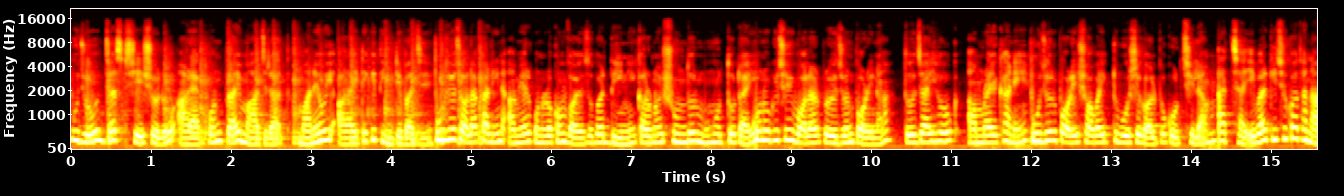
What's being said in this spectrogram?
Puja just শেষ হলো আর এখন প্রায় মাঝরাত মানে ওই আড়াই থেকে তিনটে বাজে। পুজো চলাকালীন আমি আর কোনো রকম ভয়েস ওভার দিইনি, কারণ ওই সুন্দর মুহূর্তটাই কোনো কিছুই বলার প্রয়োজন পড়ে না। তো যাই হোক, আমরা এখানে পুজোর পরে সবাই একটু বসে গল্প করছিলাম। আচ্ছা এবার কিছু কথা না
